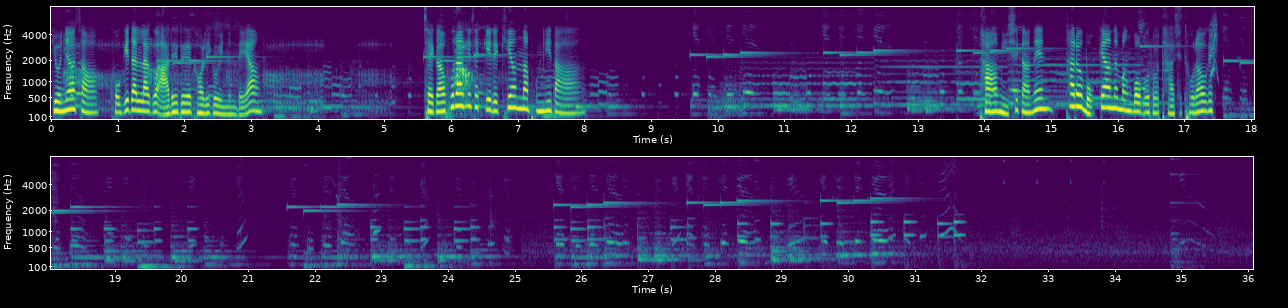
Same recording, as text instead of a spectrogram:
요 녀석 고기 달라고 아르르 거리고 있는데요. 제가 호랑이 새끼를 키웠나 봅니다. 다음 이 시간엔 사료 먹게 하는 방법으로 다시 돌아오겠습니다.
